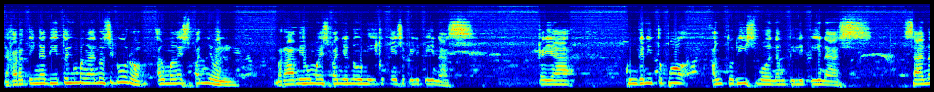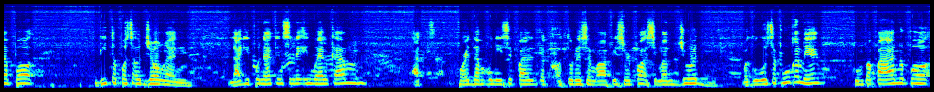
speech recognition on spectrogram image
Nakarating nga dito yung mga ano siguro, ang mga Espanyol. Marami hong mga Espanyol na umiikot ngayon sa Pilipinas. Kaya kung ganito po ang turismo ng Pilipinas, sana po dito po sa Odjongan, lagi po natin sila i-welcome at for the municipal tourism officer po, si Ma'am Jude, mag-uusap po kami kung paano po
